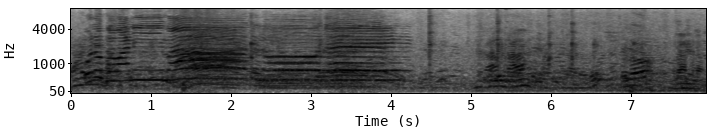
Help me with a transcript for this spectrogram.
બોલો ભવાની રામ રામ બોલો. રામ રામ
